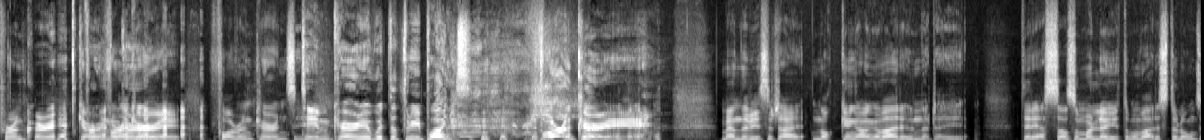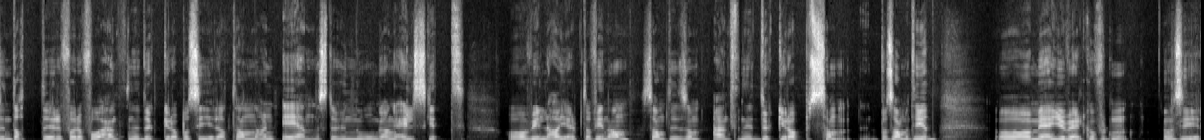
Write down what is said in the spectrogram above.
Foreign curry? Curry Foreign foreign curry. curry. Foreign currency. Tim Curry with the three points! Foreign curry! Men det viser seg nok en gang å være undertøy. Teresa, som har løyet om å være Stallone sin datter for å få Anthony, dukker opp og sier at han er den eneste hun noen gang har elsket, og vil ha hjelp til å finne han, samtidig som Anthony dukker opp sam på samme tid, og med juvelkofferten, og sier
